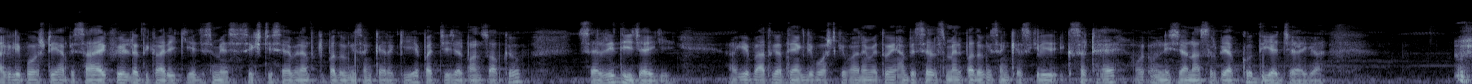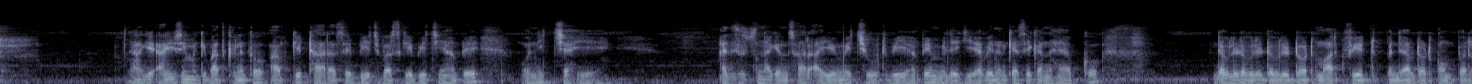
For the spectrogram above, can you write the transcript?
अगली पोस्ट यहाँ पे सहायक फ़ील्ड अधिकारी की है, जिसमें सिक्सटी सेवन आपकी पदों की संख्या रखी है, पच्चीस हज़ार पाँच सौ आपको सैलरी दी जाएगी। आगे बात करते हैं अगली पोस्ट के बारे में तो यहाँ पे सेल्समैन पदों की संख्या इसके लिए इकसठ है और उन्नीस हज़ार नौ सौ रुपये आपको दिया जाएगा। आगे आयु सीमा की बात करें तो आपकी अठारह से बीस वर्ष के बीच यहाँ पे होनी चाहिए। अधिसूचना के अनुसार आयु में छूट भी यहाँ पे मिलेगी। आवेदन कैसे करना है आपको? W W W dot Punjab dot com पर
